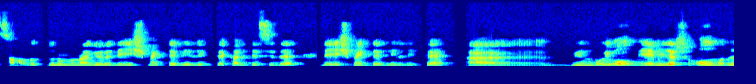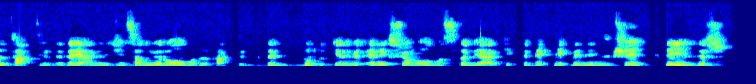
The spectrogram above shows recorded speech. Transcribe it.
sağlık durumuna göre değişmekle birlikte, kalitesi de değişmekle birlikte gün boyu olmayabilir. Olmadığı takdirde de yani bir cinsel uyarı olmadığı takdirde de durduk yere bir ereksiyon olması da bir erkekte pek beklediğimiz bir şey değildir.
